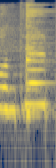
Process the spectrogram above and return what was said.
encontré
